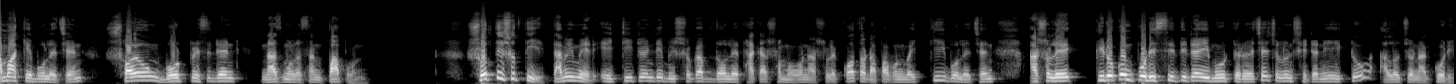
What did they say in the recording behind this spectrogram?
আমাকে বলেছেন স্বয়ং বোর্ড প্রেসিডেন্ট নাজমুল হাসান পাপন। সত্যি সত্যি, তামিমের এই টি টোয়েন্টি বিশ্বকাপ দলে থাকার সম্ভাবনা আসলে কতটা? পাপন ভাই, কি বলেছেন? আসলে কীরকম পরিস্থিতিটা এই মুহূর্তে রয়েছে, চলুন সেটা নিয়ে একটু আলোচনা করি।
